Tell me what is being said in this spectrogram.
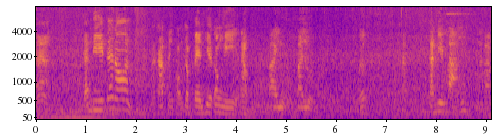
อ่ากันดีดแน่นอนนะครับ เป็นของจำเป็นที่จะต้องมีอ้าวป้ายหลุดป้ายหลุดปึ๊บนะครับกันดีดหลังนะครับ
